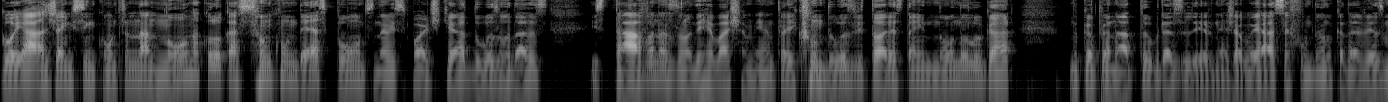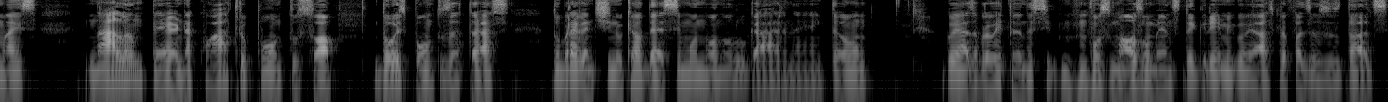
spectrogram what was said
Goiás já se encontra na nona colocação com 10 pontos, né? O esporte que há duas rodadas estava na zona de rebaixamento, aí com duas vitórias está em nono lugar no Campeonato Brasileiro, né? Já o Goiás se afundando cada vez mais na lanterna, quatro pontos só, dois pontos atrás do Bragantino, que é o 19 lugar, né? Então, Goiás aproveitando esse, os maus momentos de Grêmio e Goiás para fazer os resultados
